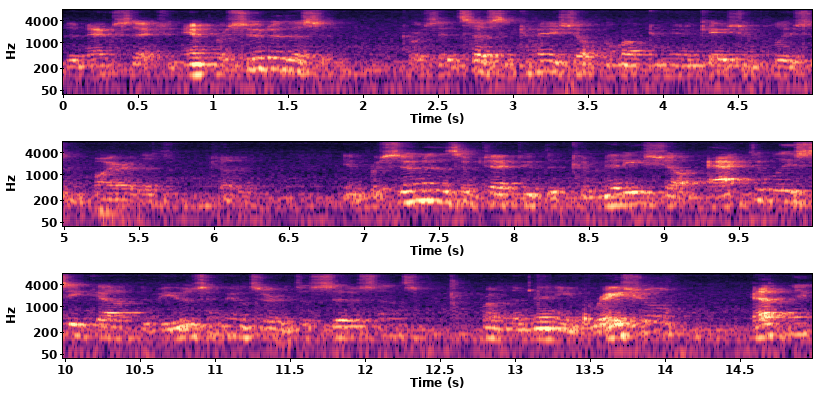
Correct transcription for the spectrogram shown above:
the next section, in pursuit of this, of course, it says the committee shall promote communication, police and fire, that's in pursuit of this objective, the committee shall actively seek out the views and concerns of citizens from the many racial, ethnic,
